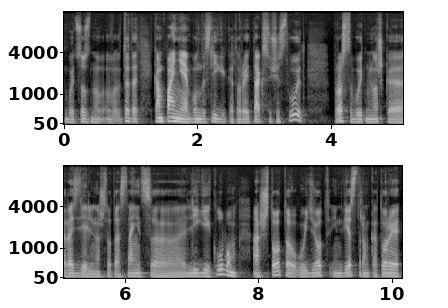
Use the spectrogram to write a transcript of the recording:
будет создана, вот эта компания Бундеслиги, которая и так существует, просто будет немножко разделена. Что-то останется лиге и клубом, а что-то уйдет инвесторам, которые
